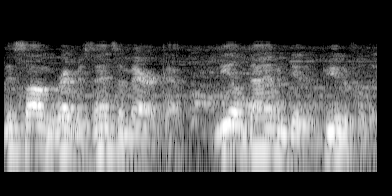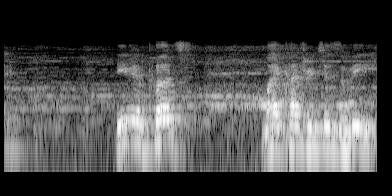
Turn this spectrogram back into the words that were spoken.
This song represents America. Neil Diamond did it beautifully. He even puts My Country Tis of Thee.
